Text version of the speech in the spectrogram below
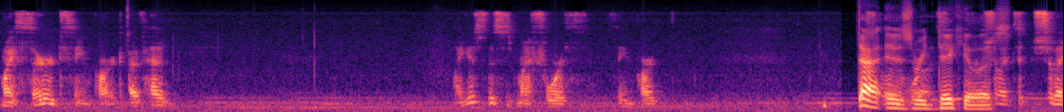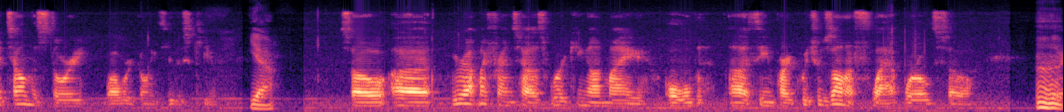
my third theme park. I've had, I guess this is my fourth theme park. That is ridiculous. Should I, t- should I tell them the story while we're going through this queue? Yeah. So uh, we were at my friend's house working on my old uh, theme park, which was on a flat world. So Uh,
